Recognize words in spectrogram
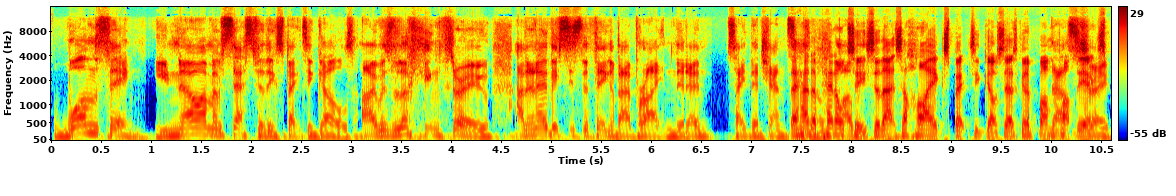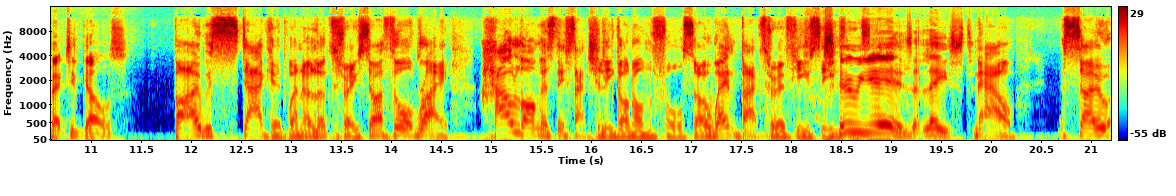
One thing, you know, I'm obsessed with expected goals. I was looking through, and I know this is the thing about Brighton; they don't take their chances. They had a penalty, so that's a high expected goal. So that's going to bump up the true. expected goals. But I was staggered when I looked through. So I thought, right, how long has this actually gone on for? So I went back through a few seasons. Two years at least. Now, so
